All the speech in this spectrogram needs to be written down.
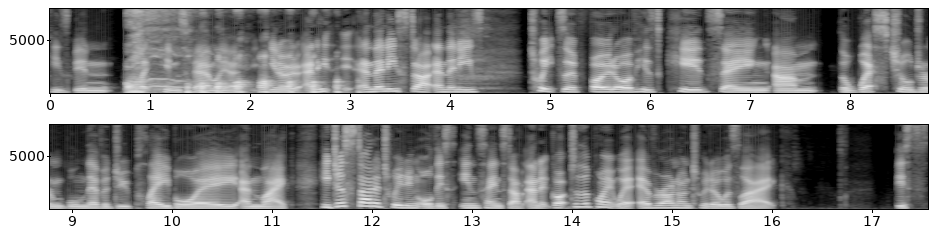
he's been like Kim's family, you know, and he and then he start and then he's tweets a photo of his kids saying um the West children will never do Playboy and like he just started tweeting all this insane stuff and it got to the point where everyone on Twitter was like this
